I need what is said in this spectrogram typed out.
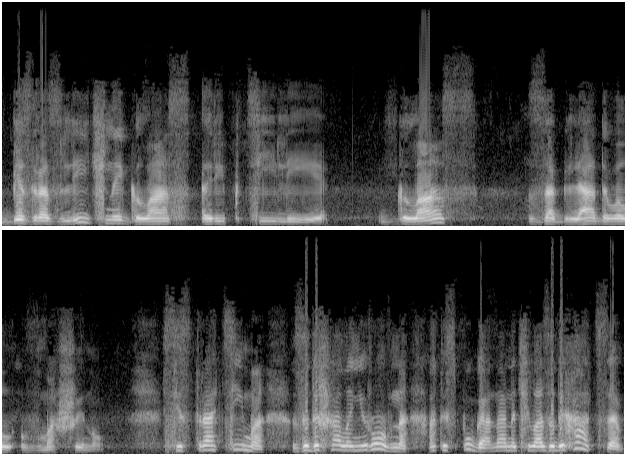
безразличный глаз рептилии. Глаз заглядывал в машину. Сестра Тима задышала неровно, от испуга она начала задыхаться.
